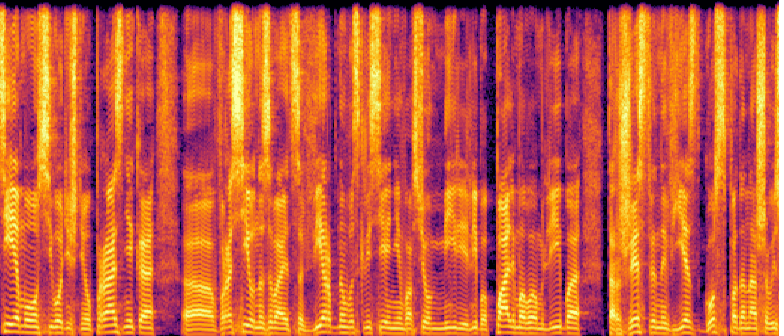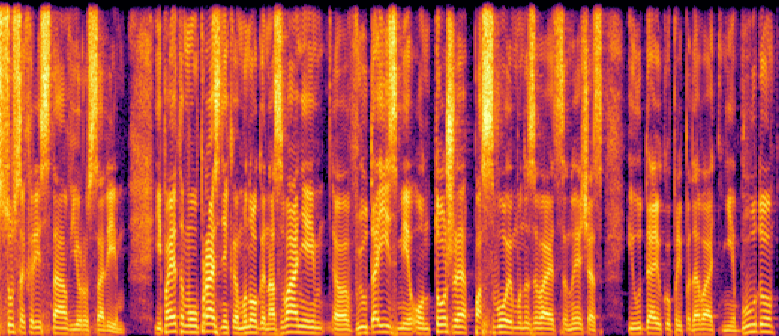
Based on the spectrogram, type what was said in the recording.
тему сегодняшнего праздника. Э, в России он называется вербным воскресеньем, во всем мире либо пальмовым, либо торжественный въезд Господа нашего Иисуса Христа в Иерусалим. И поэтому у праздника много названий. Э, в иудаизме он тоже по-своему называется, но я сейчас иудаику преподавать не буду.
